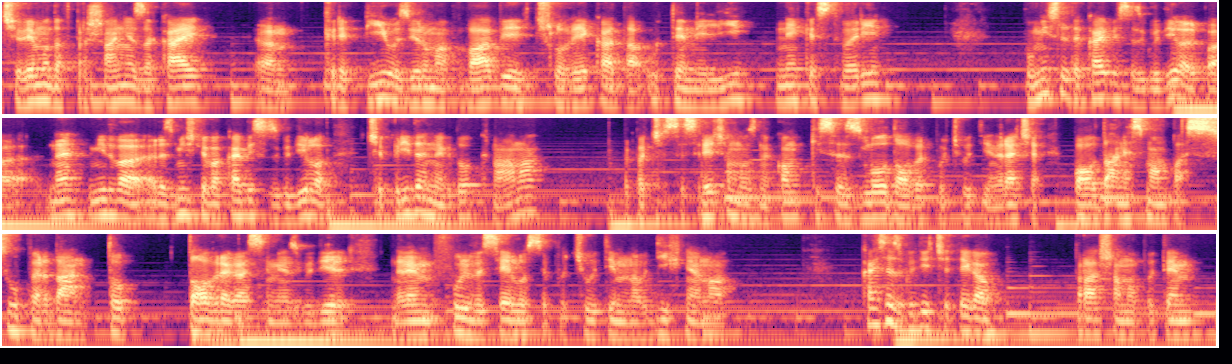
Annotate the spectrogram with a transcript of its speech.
če vemo, da vprašanje, zakaj um, krepi oziroma vabi človeka, da utemelji neke stvari. Pomislite, kaj bi se zgodilo, ali pa ne, mi dva razmišljava, kaj bi se zgodilo, če pride nekdo k nama, pa če se srečamo z nekom, ki se zelo dobro počuti in reče: Pa danes imam pa super dan, to dobrega se mi je zgodilo, ne vem, full veselo se počutim, navdihnjeno. Kaj se zgodi, če tega vprašamo potem?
